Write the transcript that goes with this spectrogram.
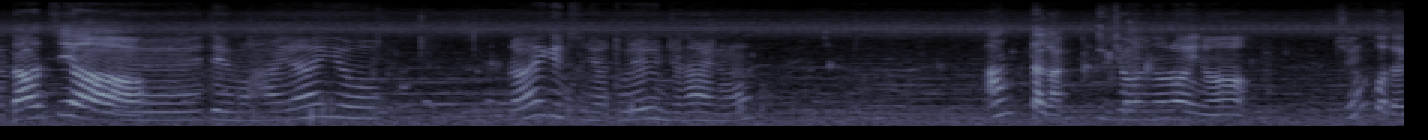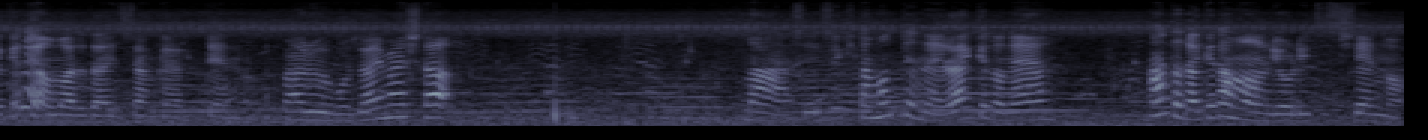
成績がた落ちよえー、でも早いよ。来月には取れるんじゃないの？あんたが異常に呪いの？純子だけだよまだ第一段階やってんの。悪うございました。まあ成績保ってんの偉いけどね。あんただけだもん両立してんの。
